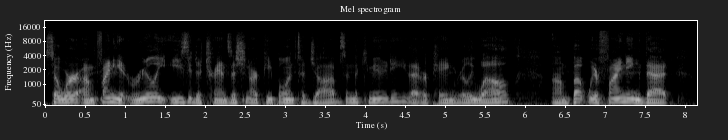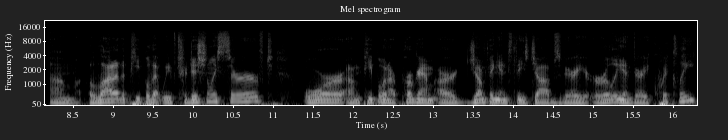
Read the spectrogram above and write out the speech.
So we're um, finding it really easy to transition our people into jobs in the community that are paying really well. Um, but we're finding that um, a lot of the people that we've traditionally served or um, people in our program are jumping into these jobs very early and very quickly,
